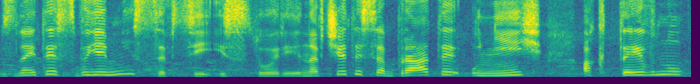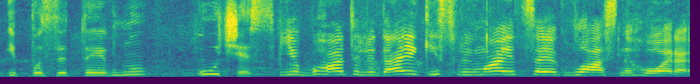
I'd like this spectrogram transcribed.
знайти своє місце в цій історії, навчитися брати у ній активну і позитивну участь. Є багато людей, які сприймають це як власне горе,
